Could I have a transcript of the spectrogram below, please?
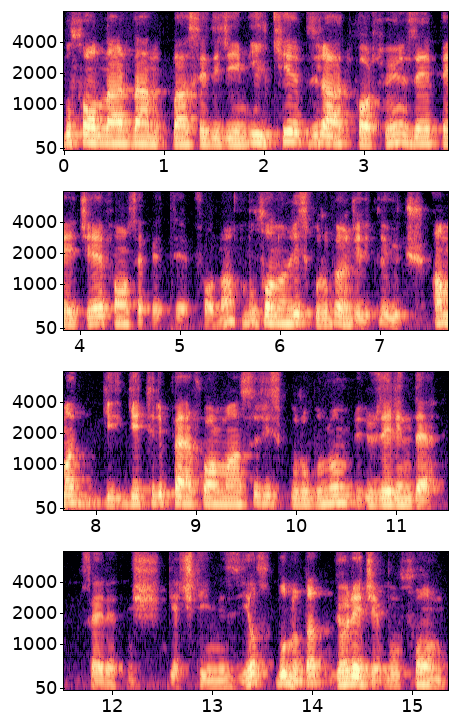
Bu fonlardan bahsedeceğim ilki Ziraat Portföy'ün ZPC fon sepeti fonu. Bu fonun risk grubu öncelikle 3. Ama getiri performansı risk grubunun üzerinde seyretmiş geçtiğimiz yıl. Bunu da görece bu fon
